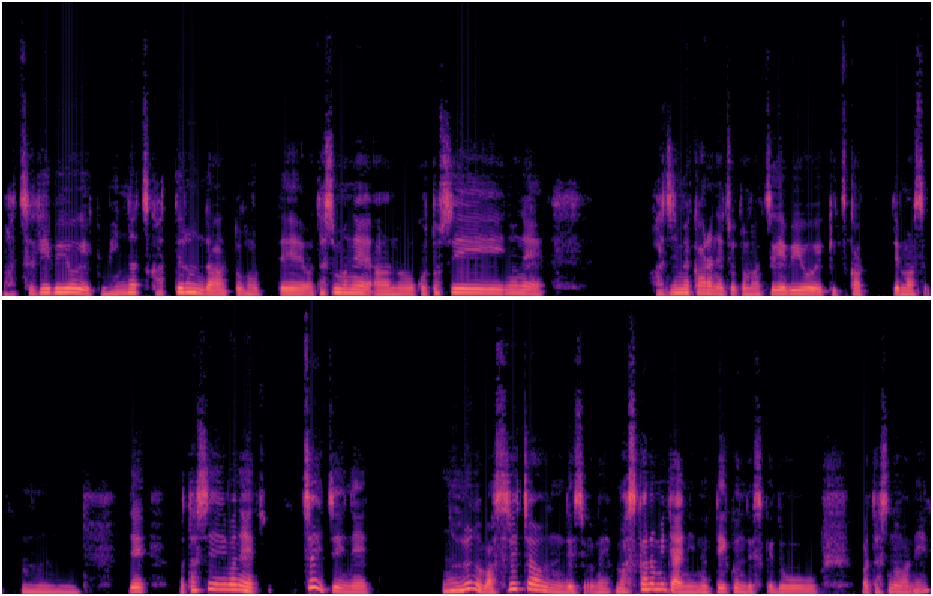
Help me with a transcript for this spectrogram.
まつげ美容液みんな使ってるんだと思って、私もね、あの、今年のね、初めからね、ちょっとまつげ美容液使ってます。うん。で、私はね、ついついね、塗るの忘れちゃうんですよね。マスカラみたいに塗っていくんですけど、私のはね。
